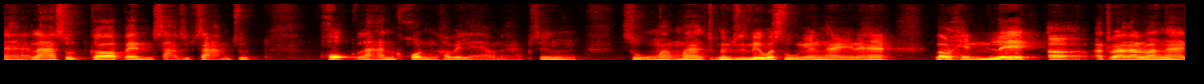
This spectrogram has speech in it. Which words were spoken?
นะฮะล่าสุดก็เป็น 33.6 ล้านคนเข้าไปแล้วนะครับ ซึ่งสูงมากๆจะไม่รู้จะเรียกว่าสูงยังไงนะฮะเราเห็นเลขเอ่ออัตราการว่างงาน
